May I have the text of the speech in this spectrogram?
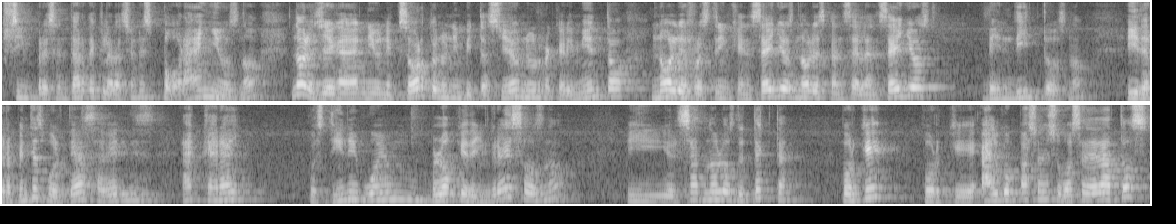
sin presentar declaraciones por años, ¿no? No les llega ni un exhorto, ni una invitación, ni un requerimiento, no les restringen sellos, no les cancelan sellos, benditos, ¿no? Y de repente volteas a ver y dices, ah, caray, pues tiene buen bloque de ingresos, ¿no? Y el SAT no los detecta. ¿Por qué? Porque algo pasó en su base de datos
